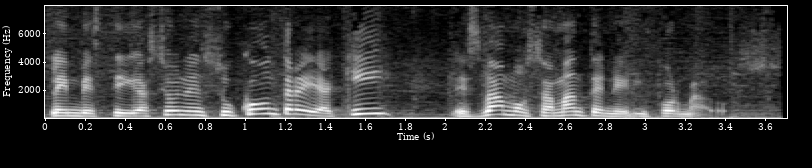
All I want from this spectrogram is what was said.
la investigación en su contra y aquí les vamos a mantener informados.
